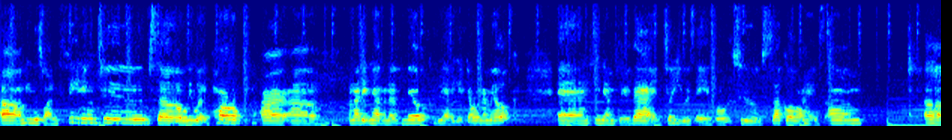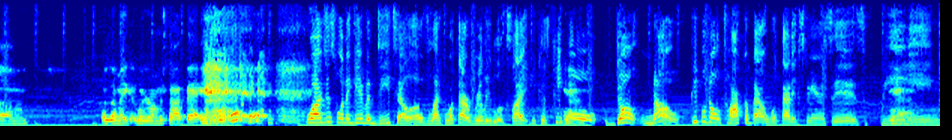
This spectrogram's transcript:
Um, he was on feeding tubes, so we would pump our. Um, when I didn't have enough milk, we had to get donor milk and feed him through that until he was able to suckle on his own. We're gonna make it. We're gonna stop that. well, I just want to give a detail of like what that really looks like because people yeah. don't know. People don't talk about what that experience is being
